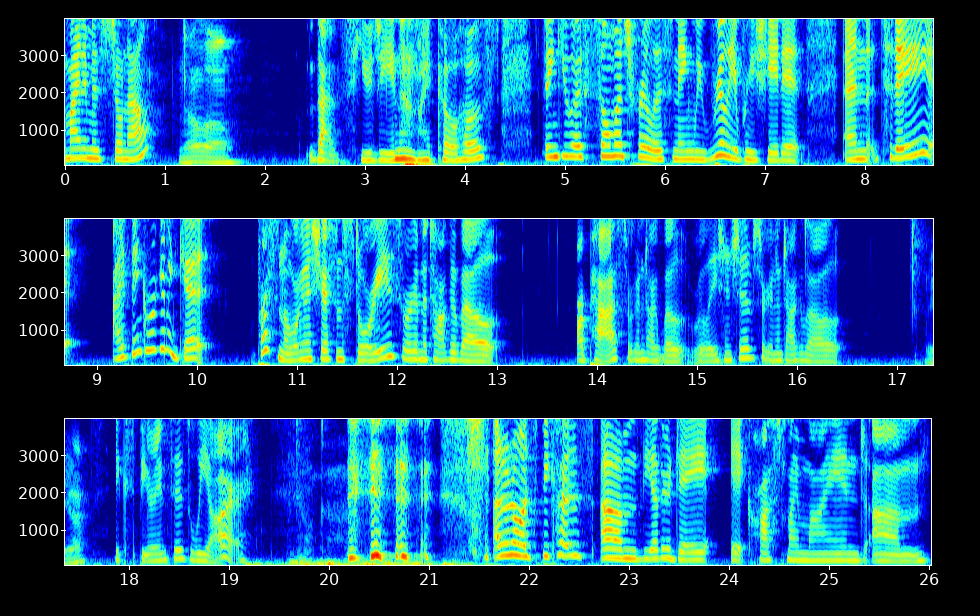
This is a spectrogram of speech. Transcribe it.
My name is Jonelle. Hello. That's Eugene, my co host. Thank you guys so much for listening. We really appreciate it. And today, I think we're going to get personal. We're going to share some stories. We're going to talk about our past. We're going to talk about relationships. We're going to talk about We are? experiences. We are. Oh, God. I don't know. It's because um, the other day it crossed my mind. Um,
